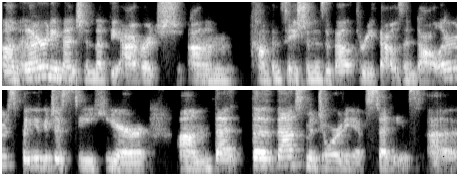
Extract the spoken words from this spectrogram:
Um, and I already mentioned that the average um, compensation is about $3,000, but you could just see here um, that the vast majority of studies uh,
